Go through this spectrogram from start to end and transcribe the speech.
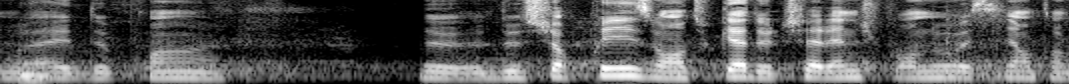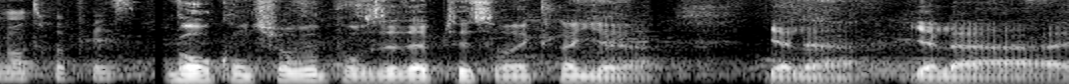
Voilà, et deux points de, de, surprise ou en tout cas de challenge pour nous aussi en tant qu'entreprise. Bon, on compte sur vous pour vous adapter. C'est vrai que là, il y a, il y a la, il y a la,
